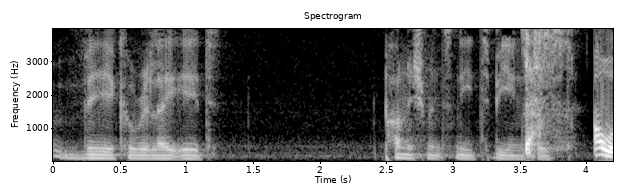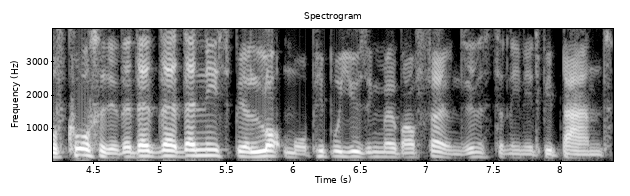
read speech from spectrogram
vehicle related punishments need to be increased. Yes. Oh, of course they do. There, there, there, needs to be a lot more. People using mobile phones instantly need to be banned,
